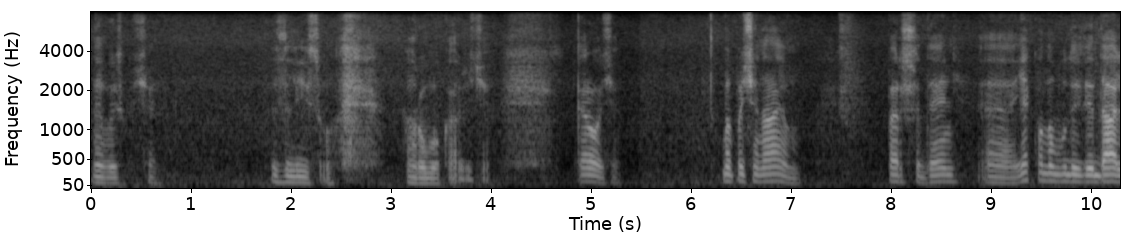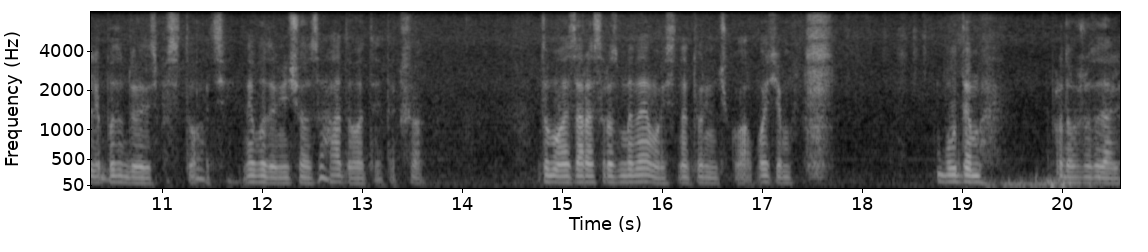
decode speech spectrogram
не вискочить з лісу, грубо кажучи. Коротше, ми починаємо. Перший день. Е, Як воно буде йти далі, будемо дивитися по ситуації. Не будемо нічого загадувати, так що думаю, зараз розминемось на турнічку, а потім будемо продовжувати далі.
